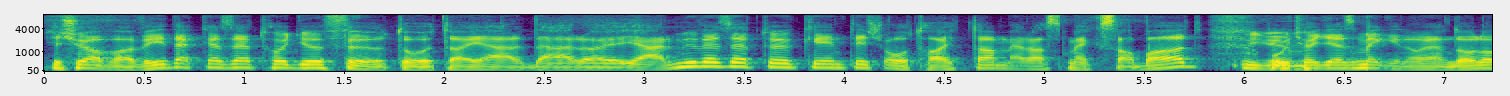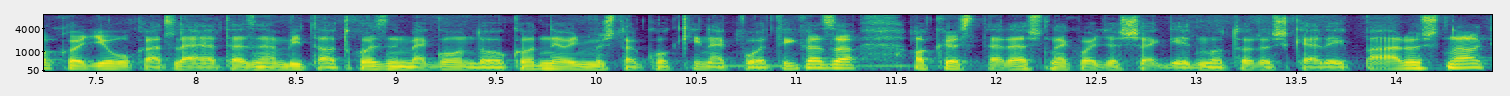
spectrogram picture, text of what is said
És ő avval védekezett, hogy ő föltolta a járdára a járművezetőként, és ott hagyta, mert azt meg szabad. Úgyhogy ez megint olyan dolog, hogy jókat lehet ezen vitatkozni, meg gondolkodni, hogy most akkor kinek volt igaza, a közteresnek vagy a segédmotoros kerékpárosnak.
